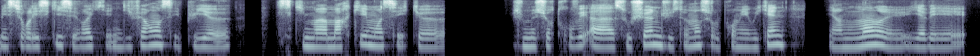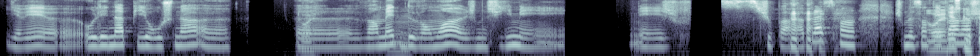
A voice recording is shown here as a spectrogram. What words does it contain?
mais sur les skis, c'est vrai qu'il y a une différence. Et puis, euh, ce qui m'a marqué, moi, c'est que je me suis retrouvée à Souchon, justement, sur le premier week-end. Il y a un moment, il y avait, il y avait euh, Olena Pirouchna, 20 euh, mètres mm. devant moi. Je me suis dit, mais, mais je, ne suis pas à ma place. Enfin, je me sentais pas à ma place.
